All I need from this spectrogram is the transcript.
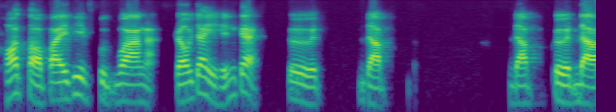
คอร์สต่อไปที่ฝึกวางอะ เราจะเห็นแค่เกิดดับ ดับเกิดดับ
